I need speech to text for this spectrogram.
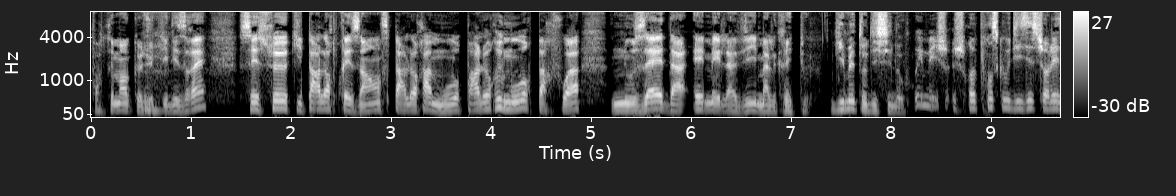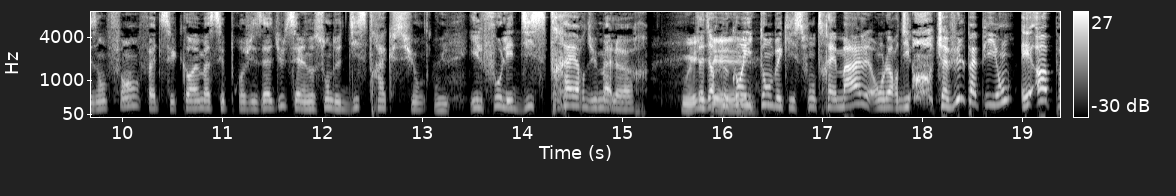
forcément que j'utiliserais, c'est ceux qui, par leur présence, par leur amour, par leur humour, parfois, nous aident à aimer la vie malgré tout. Guillemette Odissino. Oui, mais je, je reprends ce que vous disiez sur les enfants. En fait, c'est quand même assez proche des adultes. C'est la notion de distraction. Oui. Il faut les distraire du malheur. Oui, C'est-à-dire que quand ils tombent et qu'ils se font très mal, on leur dit oh, "Tu as vu le papillon? Et hop,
